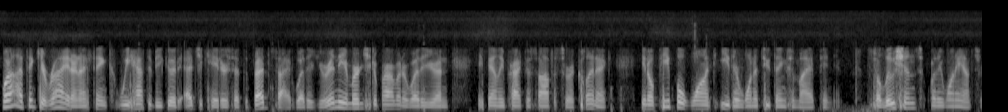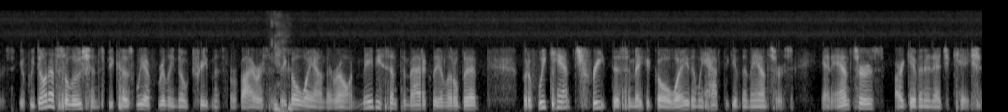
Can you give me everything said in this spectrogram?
Well, I think you're right, and I think we have to be good educators at the bedside, whether you're in the emergency department or whether you're in a family practice office or a clinic. You know, people want either one of two things, in my opinion solutions or they want answers. If we don't have solutions because we have really no treatments for viruses, they go away on their own, maybe symptomatically a little bit. But if we can't treat this and make it go away, then we have to give them answers. And answers are given in education.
